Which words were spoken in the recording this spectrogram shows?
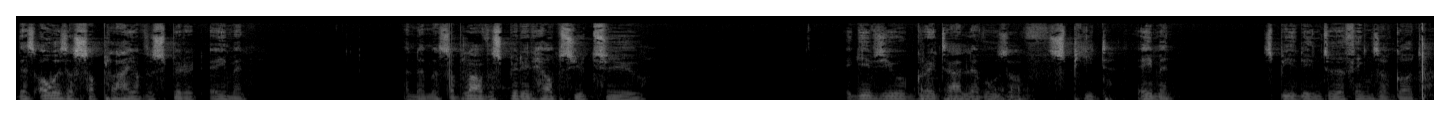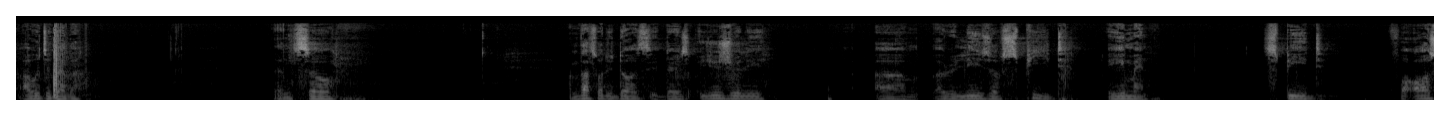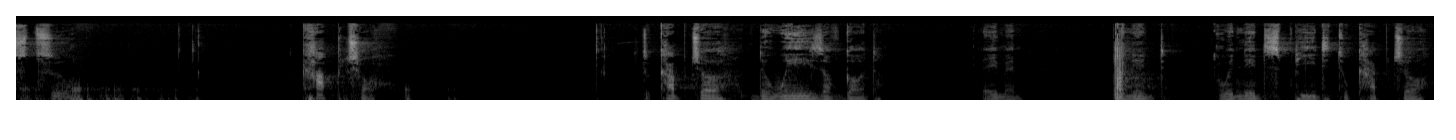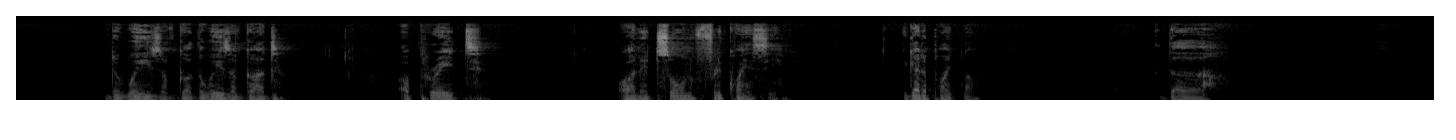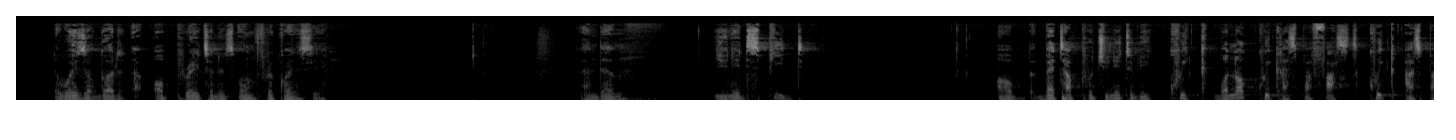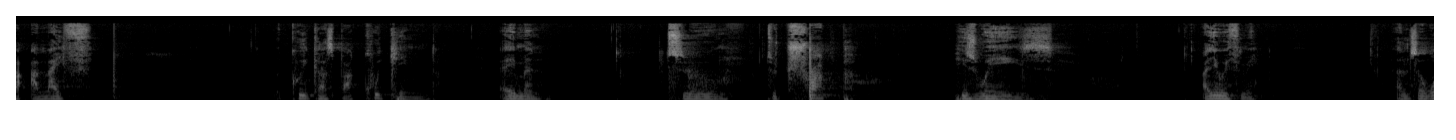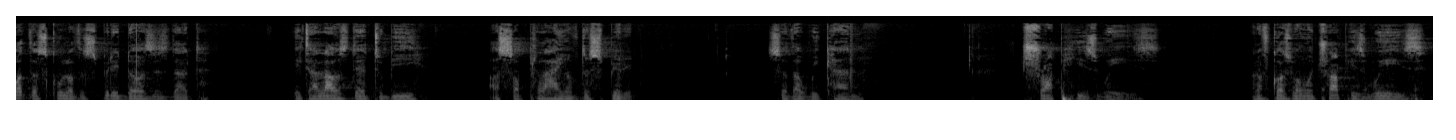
There's always a supply of the spirit. Amen. And then the supply of the spirit helps you to. It gives you greater levels of speed. Amen. Speed into the things of God. Are we together? And so, and that's what it does. There's usually um, a release of speed. Amen. Speed for us to capture, to capture the ways of God. Amen. We need, we need speed to capture the ways of God. The ways of God operate on its own frequency. You get the point now? The the ways of God operate on its own frequency. And um, you need speed. Or better put, you need to be quick, but not quick as per fast, quick as per alive, quick as per quickened. Amen to to trap his ways. Are you with me? And so what the school of the spirit does is that it allows there to be a supply of the spirit so that we can trap his ways. And of course when we trap his ways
